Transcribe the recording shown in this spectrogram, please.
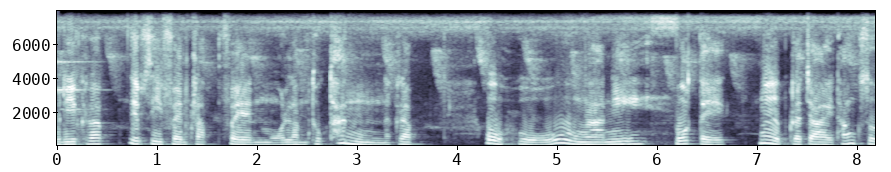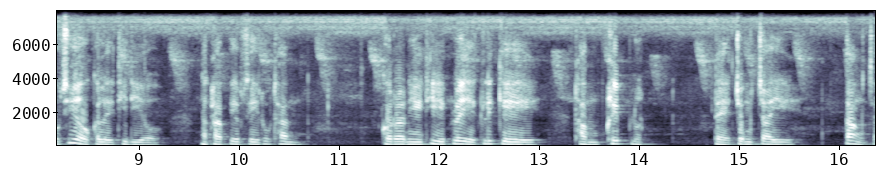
ัสดีครับ FC แฟนคลับแฟนหมอลำทุกท่านนะครับ โอ้โห งานนี้โป๊แตกเงืบกระจายทั้งโซเชียลกันเลยทีเดียวนะครับ FC ทุกท่าน กรณีที่พระเอกลิเกทำคลิปหลุด แต่จงใจตั้งใจ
